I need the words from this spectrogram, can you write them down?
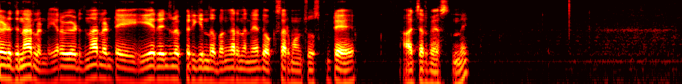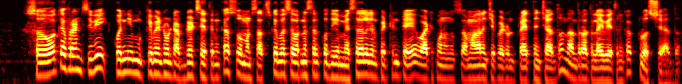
ఏడు దినార్లు అండి ఇరవై ఏడు దినార్లు అంటే ఏ రేంజ్లో పెరిగిందో బంగారం ధర అనేది ఒకసారి మనం చూసుకుంటే ఆశ్చర్యం వేస్తుంది. సో ఓకే ఫ్రెండ్స్ ఇవి కొన్ని ముఖ్యమైనటువంటి అప్డేట్స్ అయితే కనుక. సో మన సబ్స్క్రైబర్స్ ఎవరైనా సరే కొద్దిగా మెసేజ్లు కానీ పెట్టింటే వాటికి మనం సమాధానం చెప్పేటువంటి ప్రయత్నం చేద్దాం. దాని తర్వాత లైవ్ అయితే కనుక క్లోజ్ చేద్దాం.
